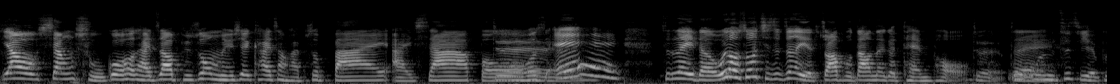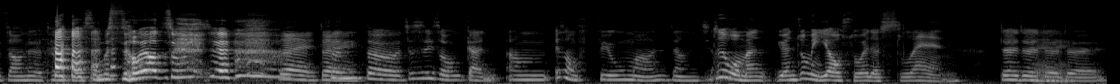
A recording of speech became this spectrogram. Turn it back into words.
要相处过后才知道，比如说我们有些开场还不说拜、艾莎、波，对或是哎、之类的，我有时候其实真的也抓不到那个 tempo。对，对我我们自己也不知道那个 tempo 什么时候要出现，对对真，的就是一种感，嗯，一种 feel 嘛？是这样讲就？是我们原住民也有所谓的 slang，对对对对。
